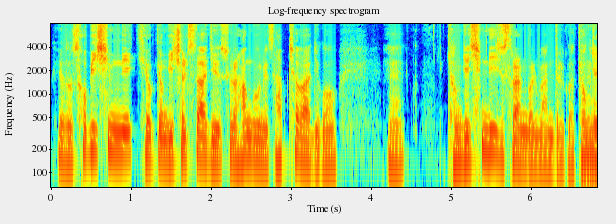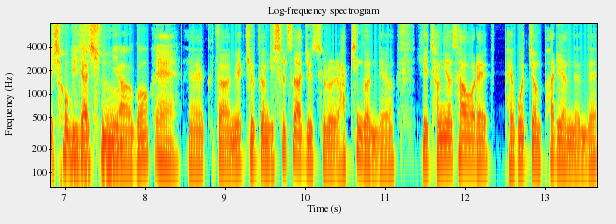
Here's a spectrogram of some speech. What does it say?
그래서 소비 심리 기업 경기 실사 지수를 한국은행에서 합쳐 가지고 예. 경제 심리 지수라는 걸 만들거든요. 경제 소비자 심리하고 예. 예. 그다음에 기업 경기 실사 지수를 합친 건데요. 이게 작년 4월에 105.8이었는데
